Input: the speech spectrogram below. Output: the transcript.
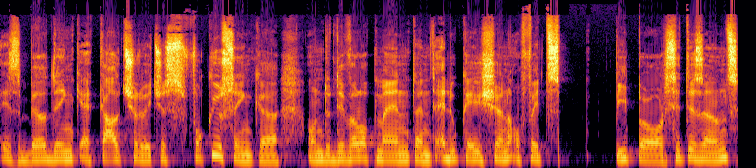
is building a culture which is focusing uh, on the development and education of its people or citizens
